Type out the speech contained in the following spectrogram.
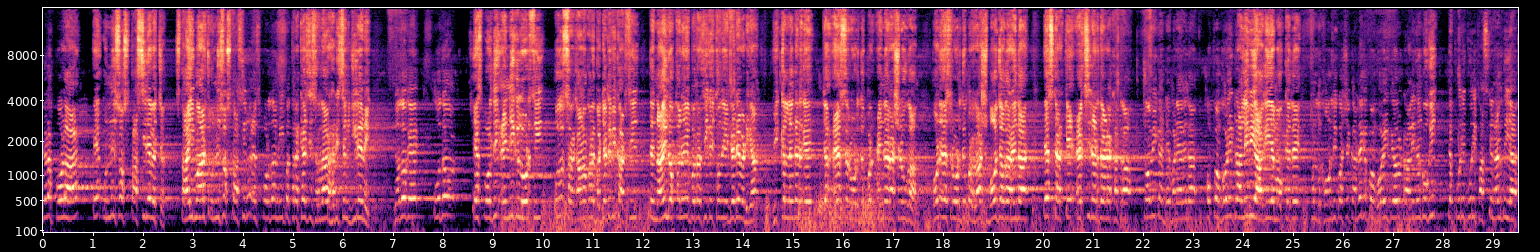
ਜਿਹੜਾ ਪੁਲ ਆ, ਇਹ 1987 ਦੇ ਵਿੱਚ 27 ਮਾਰਚ 1987 ਨੂੰ ਇਸ ਪੁਲ ਦਾ ਨੀਂਹ ਪੱਥਰ ਰੱਖਿਆ ਸੀ ਸਰਦਾਰ ਹਰੀ ਸਿੰਘ ਜੀਰੇ ਨੇ। ਜਦੋਂ ਕਿ ਉਦੋਂ ਇਸ ਪੁਲ ਦੀ ਇੰਨੀ ਕੁ ਲੋੜ ਸੀ, ਉਦੋਂ ਸਰਕਾਰਾਂ ਕੋਲ ਬਜਟ ਵੀ ਘੱਟ ਸੀ ਤੇ ਨਾ ਹੀ ਲੋਕਾਂ ਨੂੰ ਇਹ ਪਤਾ ਸੀ ਕਿ ਇੱਥੋਂ ਦੀ ਜਿਹੜੇ ਵੱਡੀਆਂ ਵਹੀਕਲ ਲੰਘਣਗੇ ਜਾਂ ਇਸ ਰੋਡ ਦੇ ਉੱਪਰ ਇੰਨਾ ਰਸ਼ ਰਹੂਗਾ। ਹੁਣ ਇਸ ਰੋਡ ਦੇ ਉੱਪਰ ਰਸ਼ ਬਹੁਤ ਜ਼ਿਆਦਾ ਰਹਿੰਦਾ ਹੈ। ਇਸ ਕਰਕੇ ਐਕਸੀਡੈਂਟ ਦਾ ਜਿਹੜਾ ਖਤਰਾ 24 ਘੰਟੇ ਬਣਿਆ ਰਹਿੰਦਾ ਉਹ ਭੰਗੋਲੀ ਟਰਾਲੀ ਵੀ ਆ ਗਈ ਹੈ ਮੌਕੇ ਤੇ। ਤੁਹਾਨੂੰ ਦਿਖਾਉਣ ਦੀ ਕੋਸ਼ਿਸ਼ ਕਰਦੇ ਕਿ ਭੰਗੋਲੀ ਜਦੋਂ ਟਰਾਲੀ ਲੰਘੂਗੀ ਤੇ ਪੂਰੀ ਪੂਰੀ ਫਸ ਕੇ ਲੰਘਦੀ ਆ।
